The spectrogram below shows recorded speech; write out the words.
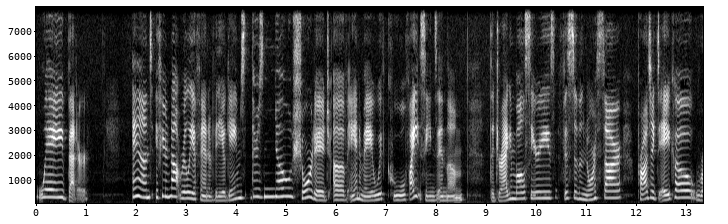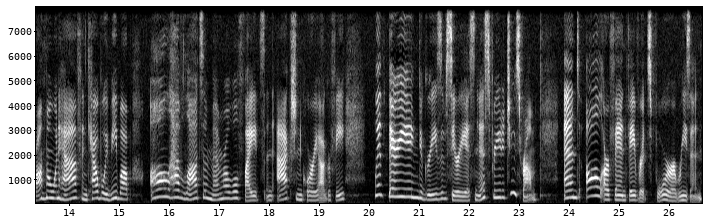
way better. And if you're not really a fan of video games, there's no shortage of anime with cool fight scenes in them. The Dragon Ball series, Fist of the North Star, Project A-ko, Ranma 1 Half, and Cowboy Bebop all have lots of memorable fights and action choreography, with varying degrees of seriousness for you to choose from. And all are fan favorites for a reason.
